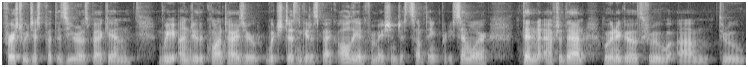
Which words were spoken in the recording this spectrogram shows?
first we just put the zeros back in, we undo the quantizer, which doesn't get us back all the information, just something pretty similar. Then after that, we're going to go through um, through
